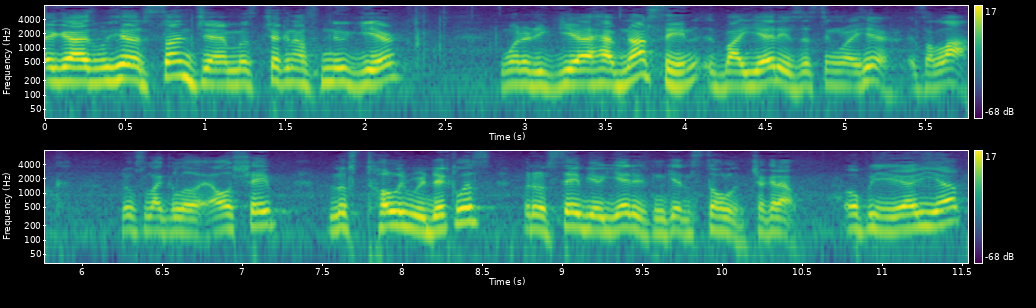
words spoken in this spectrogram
Hey guys, we're here at Sun Jammers checking out some new gear. One of the gear I have not seen is by Yeti. Is this thing right here? It's a lock. Looks like a little L shape. Looks totally ridiculous, but it'll save your Yetis from getting stolen. Check it out. Open your Yeti up.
